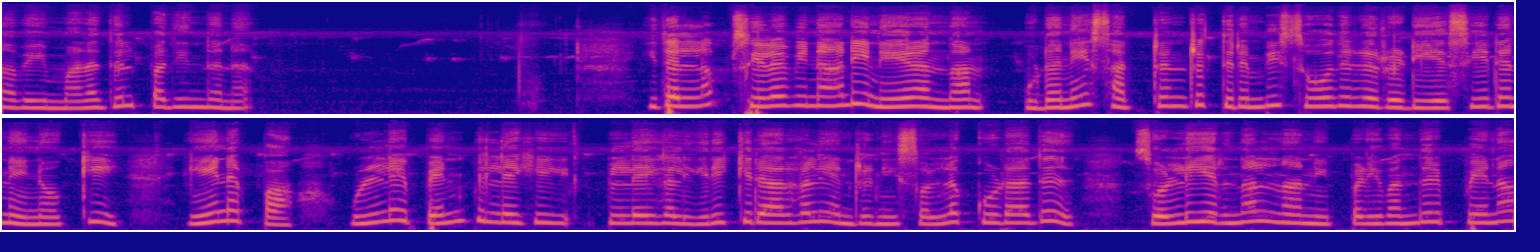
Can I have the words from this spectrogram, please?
அவை மனதில் பதிந்தன. இதெல்லாம் சில வினாடி நேரம்தான். உடனே சற்றென்று திரும்பி சோதிடருடைய சீடனை நோக்கி ஏனப்பா உள்ளே பெண் பிள்ளைகி பிள்ளைகள் இருக்கிறார்கள் என்று நீ சொல்லக்கூடாது. சொல்லியிருந்தால் நான் இப்படி வந்திருப்பேனா?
